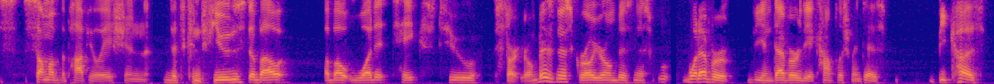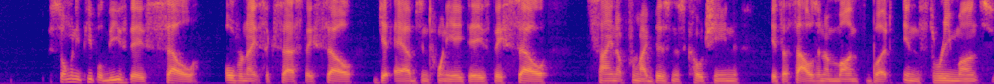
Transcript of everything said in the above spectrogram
some of the population that's confused about about what it takes to start your own business, grow your own business, whatever the endeavor, the accomplishment is, because so many people these days sell overnight success. They sell get abs in 28 days. They sell sign up for my business coaching. It's a thousand a month, but in three months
